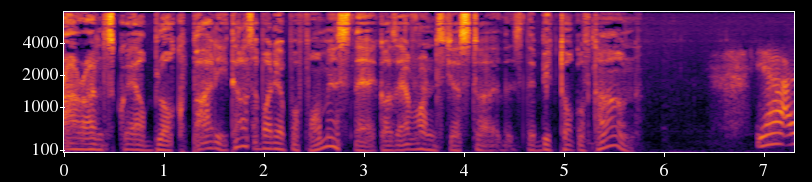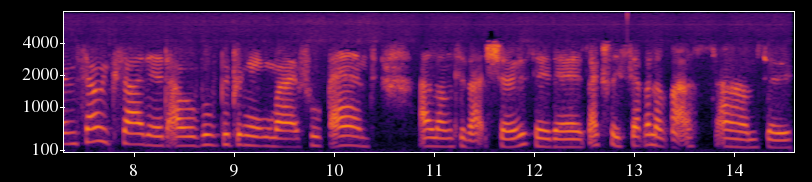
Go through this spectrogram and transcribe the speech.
Prahran Square Block Party. Tell us about your performance there, because everyone's just uh, it's the big talk of town. Yeah, I'm so excited. I will be bringing my full band along to that show. So there's actually seven of us. Um, so,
